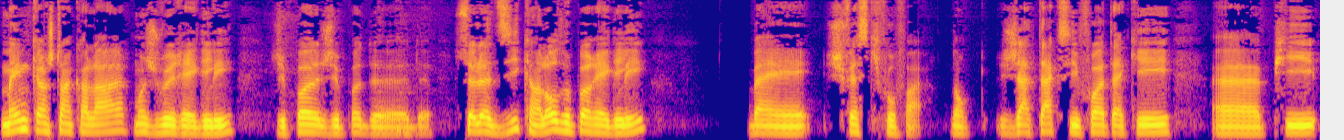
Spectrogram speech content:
Même quand je suis en colère, moi, je veux régler. J'ai pas j'ai pas de, de... Cela dit, quand l'autre veut pas régler, ben je fais ce qu'il faut faire. Donc j'attaque s'il faut attaquer. Euh, puis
